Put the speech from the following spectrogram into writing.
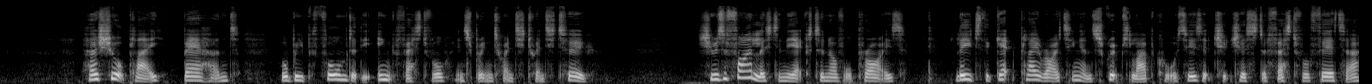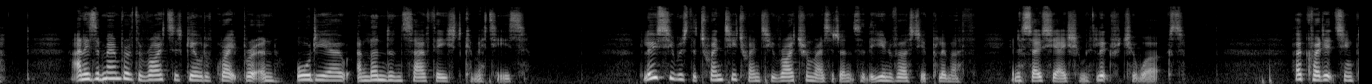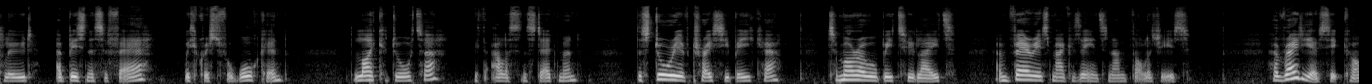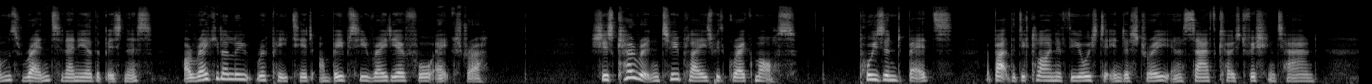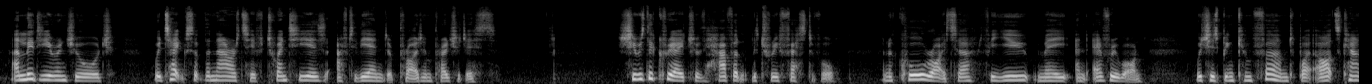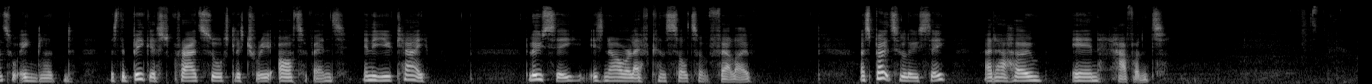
Her short play, Bear Hunt, will be performed at the Ink Festival in spring 2022. She was a finalist in the Exeter Novel Prize, leads the Get Playwriting and Script Lab courses at Chichester Festival Theatre, and is a member of the Writers Guild of Great Britain, Audio, and London South East committees. Lucy was the 2020 Writer in Residence at the University of Plymouth in association with Literature Works. Her credits include A Business Affair with Christopher Walken, Like a Daughter with Alison Steadman, The Story of Tracy Beaker, Tomorrow Will Be Too Late, and various magazines and anthologies. Her radio sitcoms, Rent and Any Other Business, are regularly repeated on BBC Radio 4 Extra. She has co written two plays with Greg Moss Poisoned Beds, about the decline of the oyster industry in a south coast fishing town, and Lydia and George, which takes up the narrative 20 years after the end of Pride and Prejudice. She was the creator of the Havant Literary Festival and a core writer for You, Me, and Everyone, which has been confirmed by Arts Council England as the biggest crowdsourced literary art event in the UK. Lucy is an RLF Consultant Fellow. I spoke to Lucy at her home in Havant.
